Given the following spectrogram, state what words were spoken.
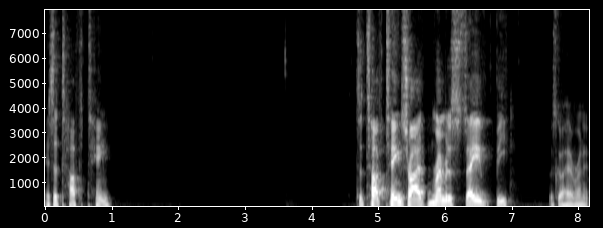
It's a tough thing. It's a tough thing to try remember to save, B. Let's go ahead and run it.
